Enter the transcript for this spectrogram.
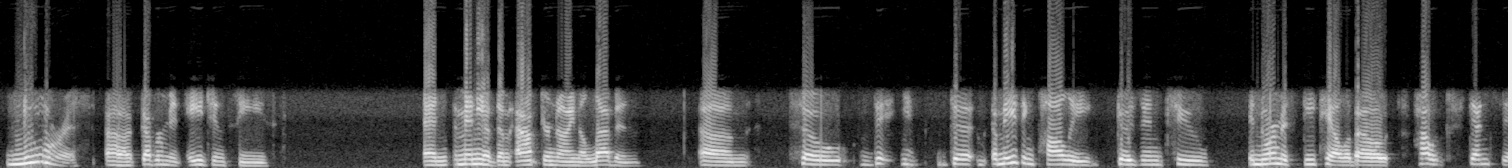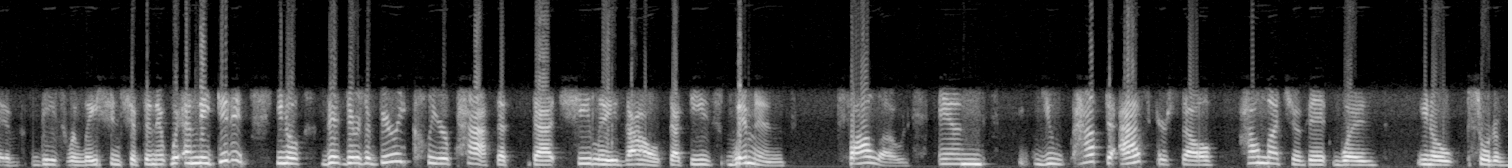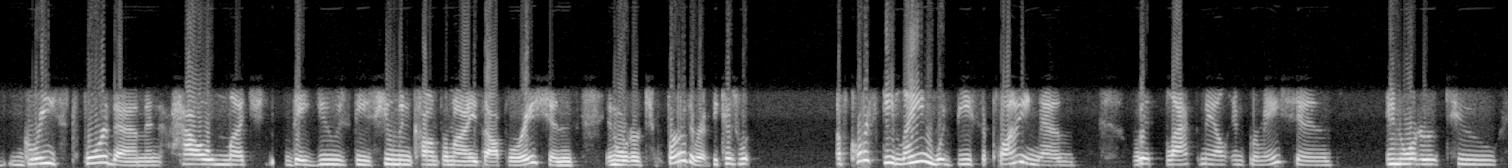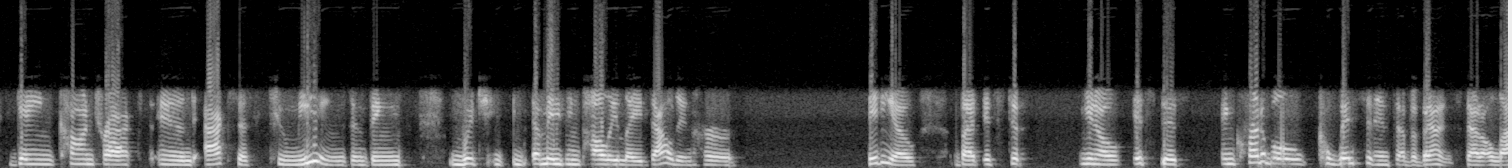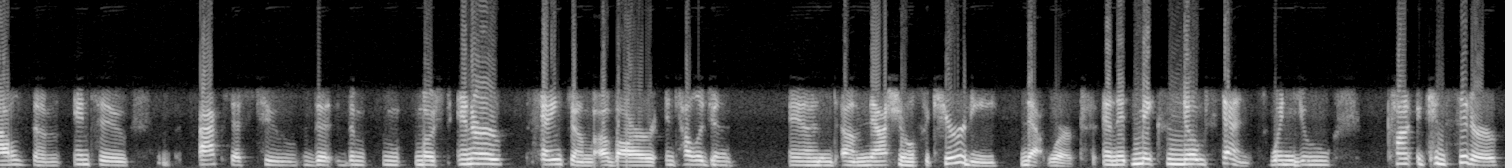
numerous uh, government agencies and many of them after 9-11. Um, so the, the Amazing Polly goes into enormous detail about how extensive these relationships and it and they didn't you know th- there's a very clear path that that she lays out that these women followed. And you have to ask yourself how much of it was you know sort of greased for them and how much they use these human compromise operations in order to further it. Because of course Ghislaine would be supplying them with blackmail information in order to gain contracts and access to meetings and things, which Amazing Polly lays out in her video. But it's just, you know, it's this incredible coincidence of events that allows them into access to the the most inner sanctum of our intelligence and um, national security networks, and it makes no sense when you con- consider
